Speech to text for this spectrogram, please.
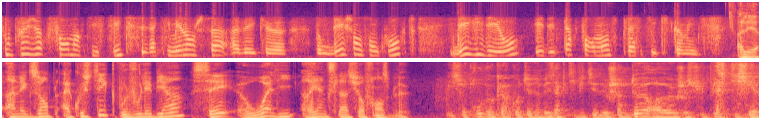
sous plusieurs formes artistiques, c'est-à-dire qu'il mélange ça avec donc des chansons courtes, des vidéos et des performances plastiques comme il dit. Allez, un exemple acoustique, vous le voulez bien, c'est Wally, rien que cela sur France Bleu. Il se trouve qu'à côté de mes activités de chanteur, je suis plasticien.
